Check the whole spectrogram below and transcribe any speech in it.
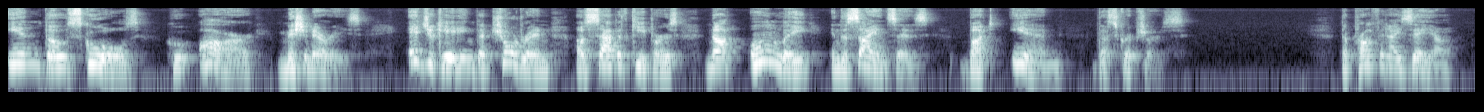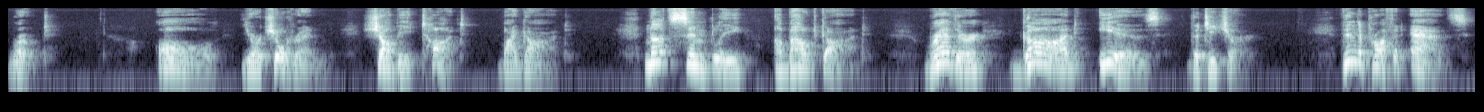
in those schools who are missionaries educating the children of Sabbath keepers not only in the sciences, but in the scriptures. The prophet Isaiah wrote, All your children shall be taught by God. Not simply about God. Rather, God is the teacher. Then the prophet adds,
